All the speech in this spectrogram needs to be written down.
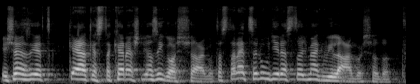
és ezért elkezdte keresni az igazságot. Aztán egyszer úgy érezte, hogy megvilágosodott.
